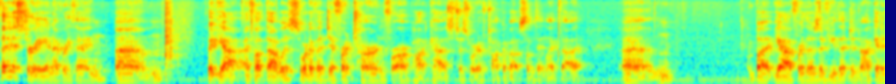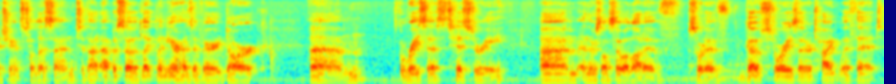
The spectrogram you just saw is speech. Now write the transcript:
the history and everything. Um, but yeah, I thought that was sort of a different turn for our podcast to sort of talk about something like that. Um, but yeah, for those of you that did not get a chance to listen to that episode, Lake Lanier has a very dark, um, racist history. Um, and there's also a lot of sort of ghost stories that are tied with it.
